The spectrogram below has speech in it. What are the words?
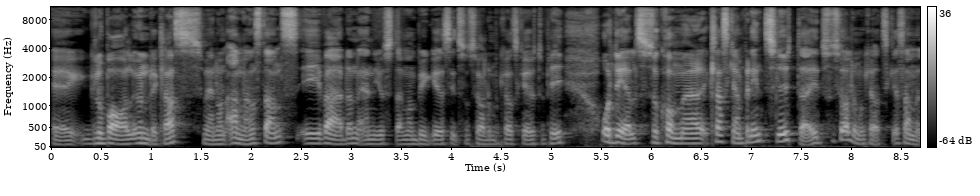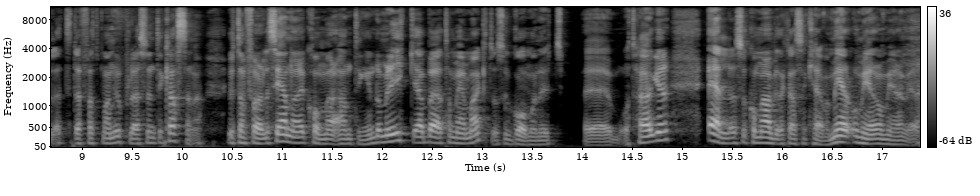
eh, global underklass som är någon annanstans i världen än just där man bygger sitt socialdemokratiska utopi. Och dels så kommer klasskampen inte sluta i det socialdemokratiska samhället därför att man upplöser inte klasserna. Utan förr eller senare kommer antingen de rika börja ta mer makt och så går man ut eh, åt höger eller så kommer arbetarklassen kräva mer och mer och mer och mer.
